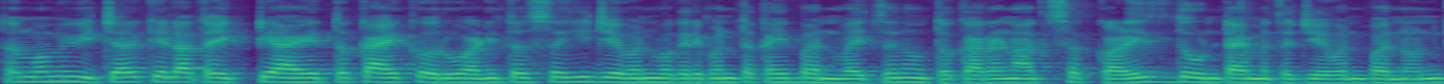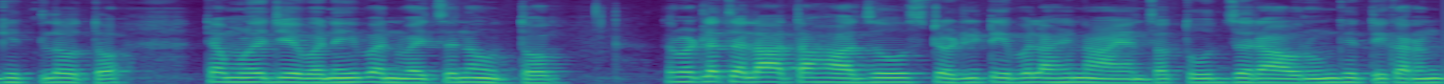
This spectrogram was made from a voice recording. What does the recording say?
तर मग मी विचार केला आता एकटी आहे तर काय करू? आणि तसंही जेवण वगैरे पण तर काही बनवायचं नव्हतं. कारण आज सकाळीच दोन टायमाचं जेवण बनवून घेतलं होतं. त्यामुळे जेवणही बनवायचं नव्हतं. तर म्हटलं चला आता हा जो स्टडी टेबल आहे ना यांचा तोच जरा आवरून घेते. कारण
